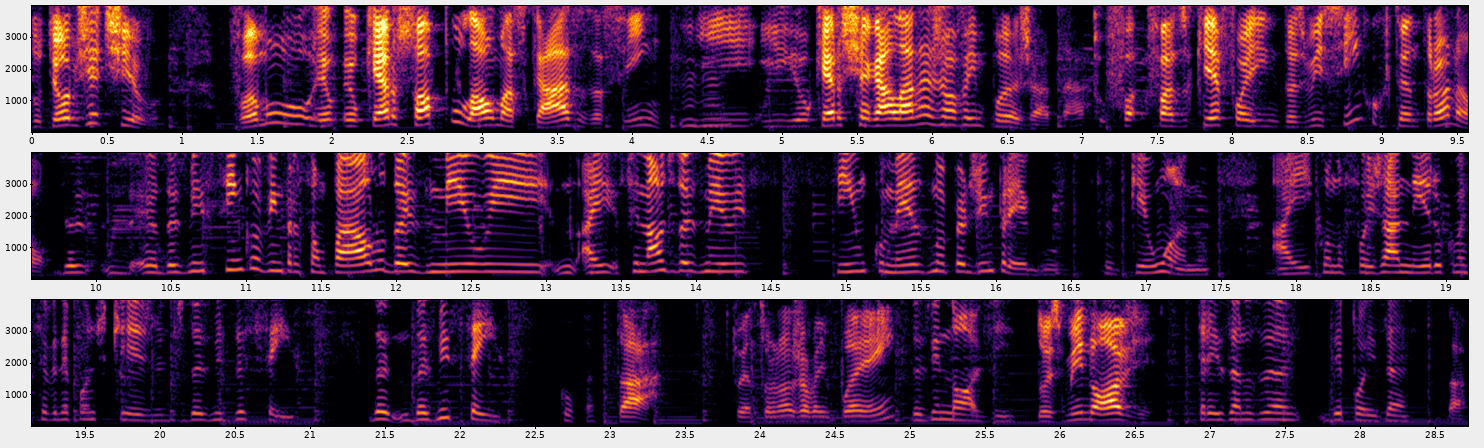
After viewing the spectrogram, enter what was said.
no teu objetivo. Vamos. Eu, eu quero só pular umas casas assim Uhum. e, e eu quero chegar lá na Jovem Pan já, tá? Tu fa- faz o quê? Foi em 2005 que tu entrou, não? Eu, 2005 eu vim pra São Paulo, 2000 e, aí, final de 2005 mesmo eu perdi o emprego. Fiquei um ano. Aí quando foi janeiro eu comecei a vender pão de queijo, de 2016. 2006, desculpa. Tá. Tu entrou na Jovem Pan em 2009. 2009. Três anos depois, é. Tá,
